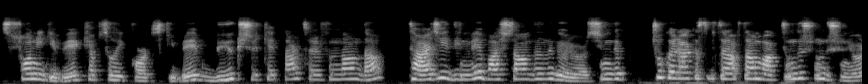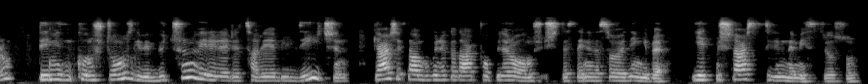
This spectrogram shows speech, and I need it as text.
Sony gibi, Capitol Records gibi büyük şirketler tarafından da tercih edilmeye başlandığını görüyoruz. Şimdi çok alakası bir taraftan baktığımda şunu düşünüyorum. Demin konuştuğumuz gibi bütün verileri tarayabildiği için gerçekten bugüne kadar popüler olmuş işte senin de söylediğin gibi 70'ler stilinde mi istiyorsun?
